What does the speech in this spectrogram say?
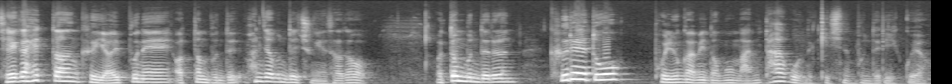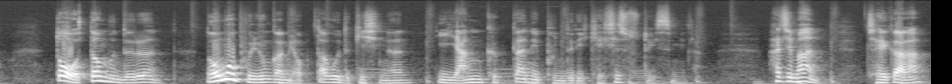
제가 했던 그 10분의 어떤 분들, 환자분들 중에서도 어떤 분들은 그래도 볼륨감이 너무 많다고 느끼시는 분들이 있고요. 또 어떤 분들은 너무 볼륨감이 없다고 느끼시는 이 양극단의 분들이 계실 수도 있습니다. 하지만 제가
